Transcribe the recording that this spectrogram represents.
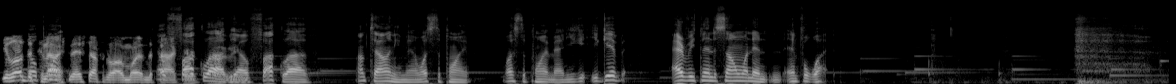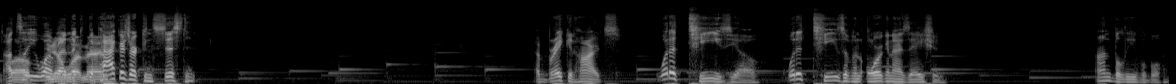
you love the No Canucks. point. and They suffered a lot more than the Yo, Packers. fuck love, I mean, yo. Fuck love. I'm telling you, man. What's the point? What's the point, man? You you give everything to someone, and, and for what? I'll Well, tell you what, you know man, what, the, the? Packers are consistent. Are breaking hearts. What a tease, yo. What a tease of an organization. Unbelievable.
